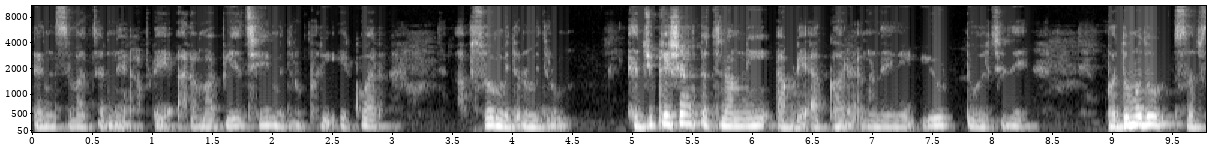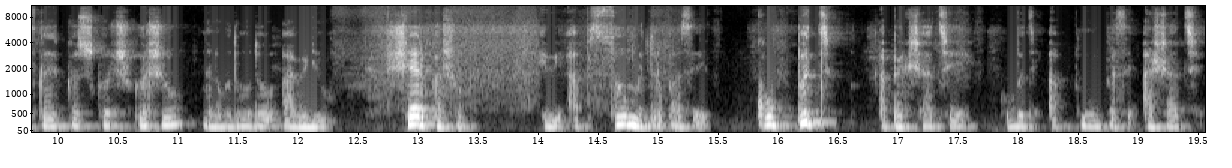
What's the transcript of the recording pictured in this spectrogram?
ટેન સમાચારને આપણે આરામ આપીએ છીએ. મિત્રો, ફરી એકવાર આપશો? મિત્રો મિત્રો એજ્યુકેશન ટચ નામની આપણે આ ઘર આંગણની યુટ્યુબ છે વધુ વધુ સબસ્ક્રાઈબ કરશો અને વધુ વધુ આ વીડિયો શેર કરશો. એવી આપ સૌ મિત્રો પાસે ખૂબ જ અપેક્ષા છે, ખૂબ જ આપની પાસે આશા છે.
